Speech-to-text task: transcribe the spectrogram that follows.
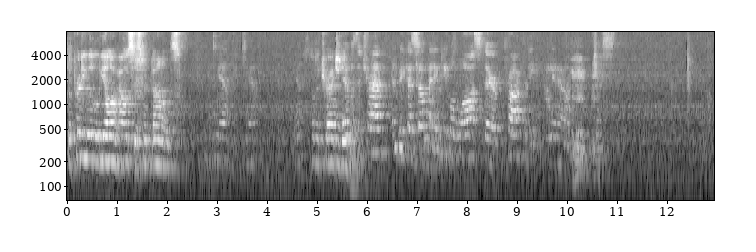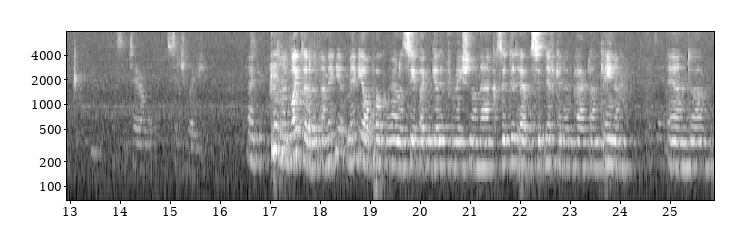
the pretty little yellow house is McDonald's. Yeah, yeah. What a tragedy. It was a trap, because so many people lost their property, you know, just, it's a terrible situation. I'd I'd like to, uh, maybe, maybe I'll poke around and see if I can get information on that, because it did have a significant impact on Canaan. and um,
